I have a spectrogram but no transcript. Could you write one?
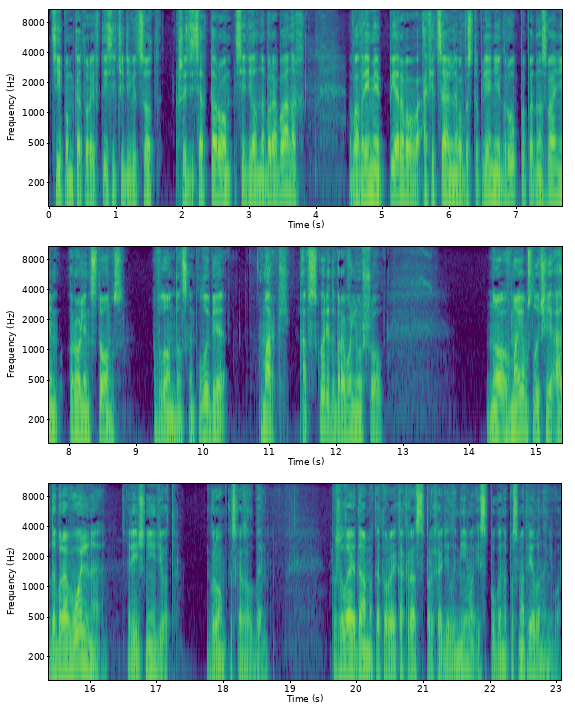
типом, который в 1962 сидел на барабанах во время первого официального выступления группы под названием «Роллинг Стоунс» в лондонском клубе «Марк», а вскоре добровольно ушел. Но в моем случае о добровольно речь не идет, — громко сказал Бен. Пожилая дама, которая как раз проходила мимо, испуганно посмотрела на него.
